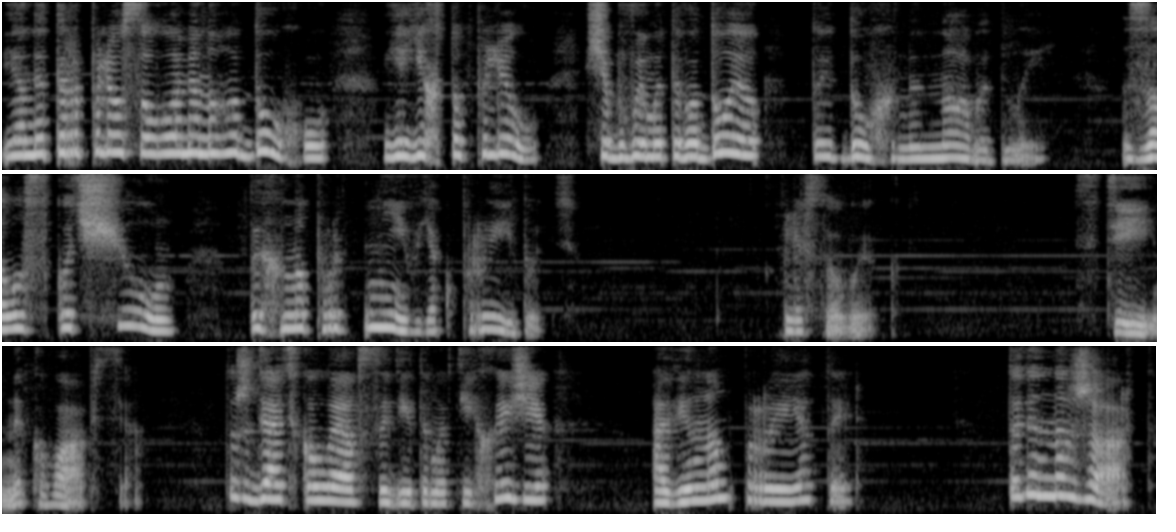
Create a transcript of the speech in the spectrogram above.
я не терплю солом'яного духу, я їх топлю, щоб вимити водою той дух ненавидний. Залоскочу тих напрутнів, як прийдуть. Лісовик. Стій, не квапся. Тож дядько Лев сидітиме в тій хижі, а він нам приятель. То він на жарт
